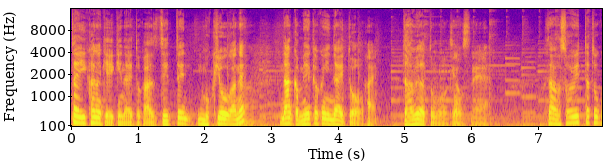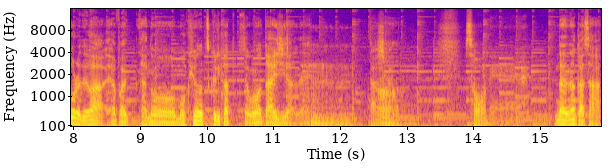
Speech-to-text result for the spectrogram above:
対行かなきゃいけないとか絶対目標がね、なんか明確にないとはい。ダメだと思うわけそうよ、ですね。だからそういったところではやっぱあのー目標の作り方ってものは大事だね、うん確かに。そうねだからなんかさ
